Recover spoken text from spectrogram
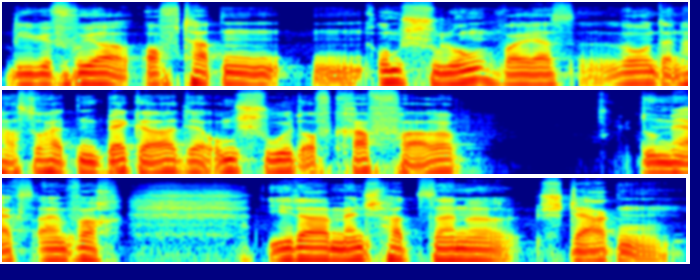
wie wir früher oft hatten, Umschulung, weil das so, und dann hast du halt einen Bäcker, der umschult auf Kraftfahrer. Du merkst einfach, jeder Mensch hat seine Stärken.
